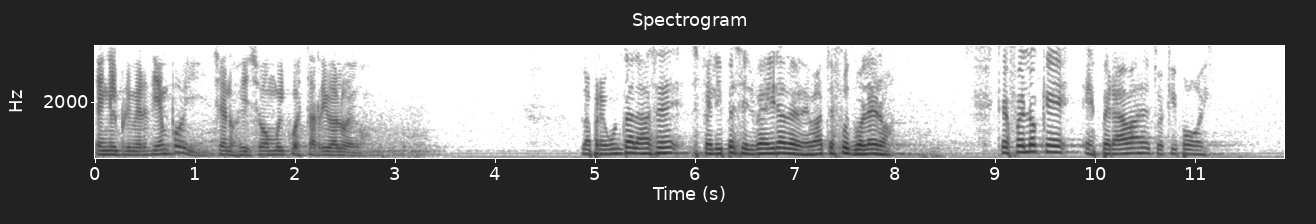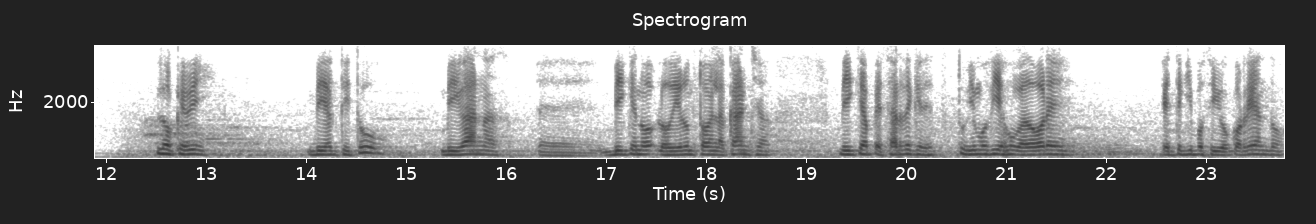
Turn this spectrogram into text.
en el primer tiempo y se nos hizo muy cuesta arriba luego. La pregunta la hace Felipe Silveira de Debate Futbolero. ¿Qué fue lo que esperabas de tu equipo hoy? Lo que vi. Vi actitud, vi ganas, eh, vi que no, lo dieron todo en la cancha vi que a pesar de que tuvimos 10 jugadores, este equipo siguió corriendo.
